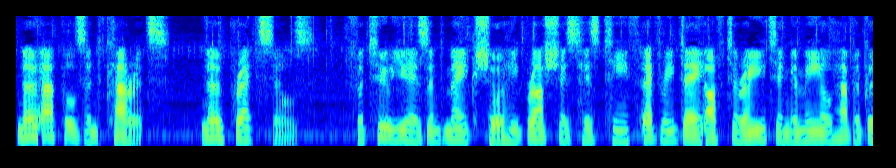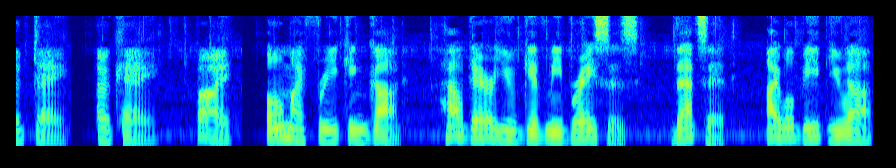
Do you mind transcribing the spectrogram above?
no apples and carrots, no pretzels, for two years and make sure he brushes his teeth every day after eating a meal have a good day. Okay, bye. Oh my freaking god. How dare you give me braces. That's it. I will beat you up.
